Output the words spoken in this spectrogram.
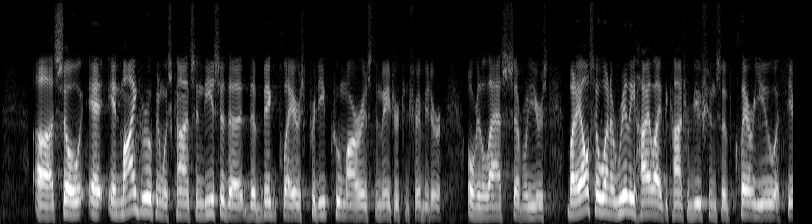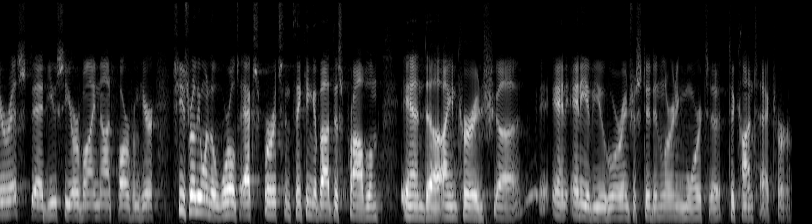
Uh, so in my group in Wisconsin, these are the, the big players. Pradeep Kumar is the major contributor over the last several years. But I also want to really highlight the contributions of Clare Yu, a theorist at UC Irvine, not far from here. She's really one of the world's experts in thinking about this problem, and uh, I encourage uh, any of you who are interested in learning more to, to contact her.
